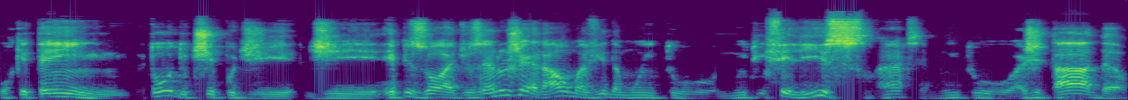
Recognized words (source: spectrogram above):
porque tem todo tipo de, de episódios. É, no geral, uma vida muito, muito infeliz, né? muito agitada,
